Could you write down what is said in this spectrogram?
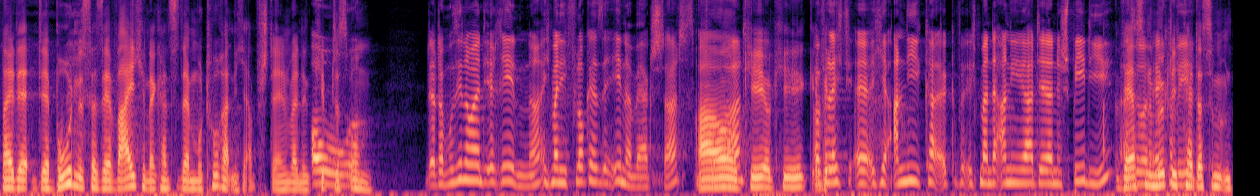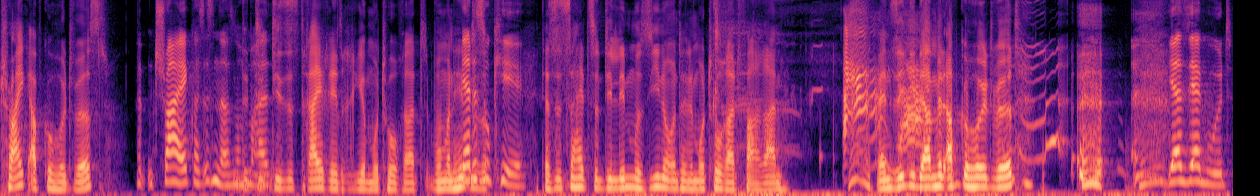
weil der, der Boden ist ja sehr weich und dann kannst du dein Motorrad nicht abstellen, weil dann kippt Oh. es um. Ja, da muss ich nochmal mit ihr reden, ne? Ich meine, die Flocke ist ja eh in der Werkstatt. Ah, okay, okay. Aber vielleicht äh, hier Andi, ich meine, der Andi hat ja eine Spedi. Wäre es also eine LKW. Möglichkeit, dass du mit dem Trike abgeholt wirst? Mit einem Trike, was ist denn das D- nochmal? Dieses dreirädrige Motorrad, wo man hinten Ja, das ist so, okay. Das ist halt so die Limousine unter den Motorradfahrern. Wenn Siggi damit abgeholt wird. Ja, sehr gut.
